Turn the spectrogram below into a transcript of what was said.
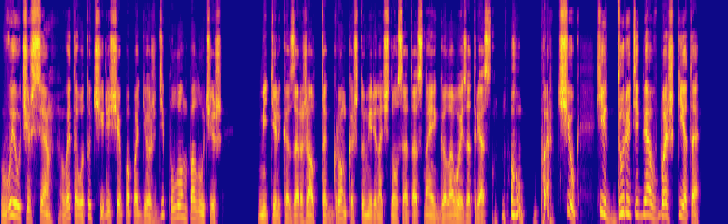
Выучишься, в это вот училище попадешь, диплом получишь». Метелька заржал так громко, что Мирин очнулся ото сна и головой затряс. «Ну, Барчук, и дурю тебя в башке-то!»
